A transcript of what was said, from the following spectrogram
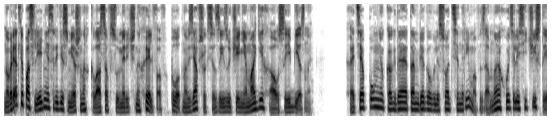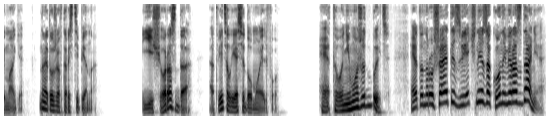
но вряд ли последние среди смешанных классов сумеречных эльфов, плотно взявшихся за изучение магии, хаоса и бездны. Хотя помню, когда я там бегал в лесу от Синримов, за мной охотились и чистые маги, но это уже второстепенно. Еще раз да», — ответил я седому эльфу. «Этого не может быть. Это нарушает извечные законы мироздания»,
